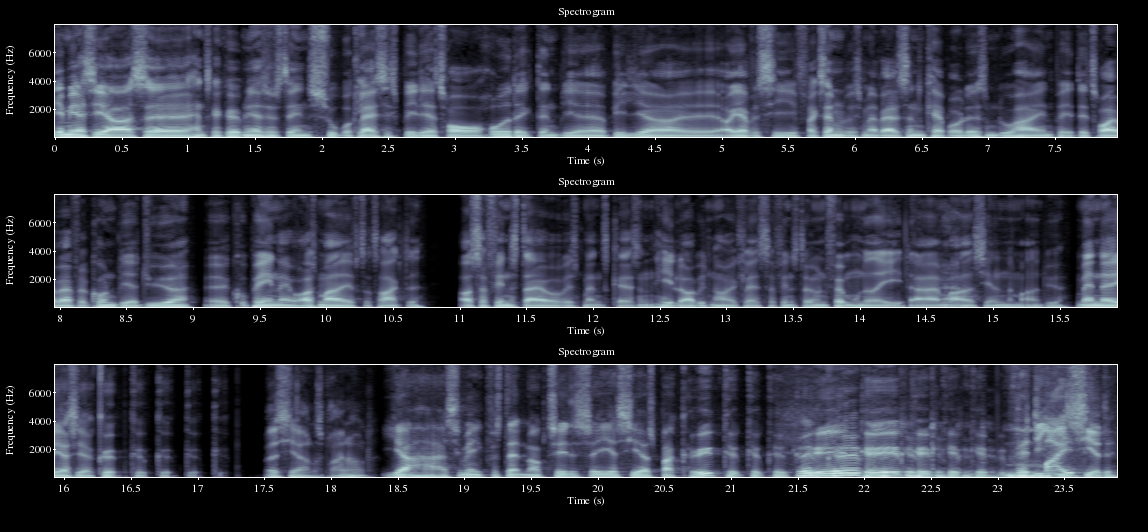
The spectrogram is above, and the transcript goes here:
Jamen, jeg siger også, at han skal købe den. Jeg synes, det er en super klassisk bil. Jeg tror overhovedet ikke, den bliver billigere. øh, Og jeg vil sige, for eksempel, hvis man valgte sådan en Cabriolet, som du har, NP, det tror jeg i hvert fald kun bliver dyrere. Øh, Coupéen er jo også meget eftertragtet. Og så findes der jo, hvis man skal sådan helt op i den høje klasse, så findes der jo en 500e, der er ja. meget sjældent og meget dyr. Men øh, jeg siger køb, køb, køb, køb, køb. Hvad siger Anders Breinholt? Jeg har simpelthen ikke forstand nok til det, så jeg siger også bare køb, køb, køb, køb, køb, køb, køb, køb, køb, køb, køb. Fordi I siger det.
